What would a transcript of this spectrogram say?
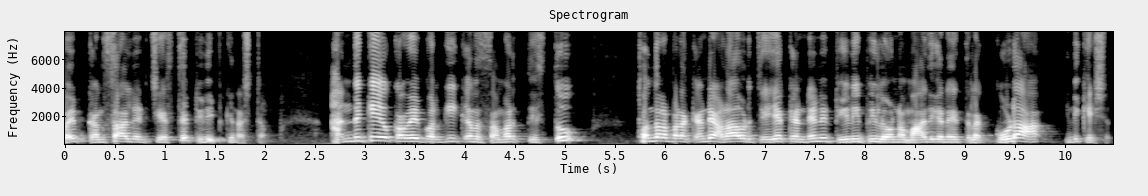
వైపు కన్సాలిడేట్ చేస్తే టీడీపీకి నష్టం. అందుకే ఒకవైపు వర్గీకరణ సమర్థిస్తూ తొందరపడకండి అడావుడు చేయకండి అని టీడీపీలో ఉన్న మాదిగ నేతలకు కూడా ఇండికేషన్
